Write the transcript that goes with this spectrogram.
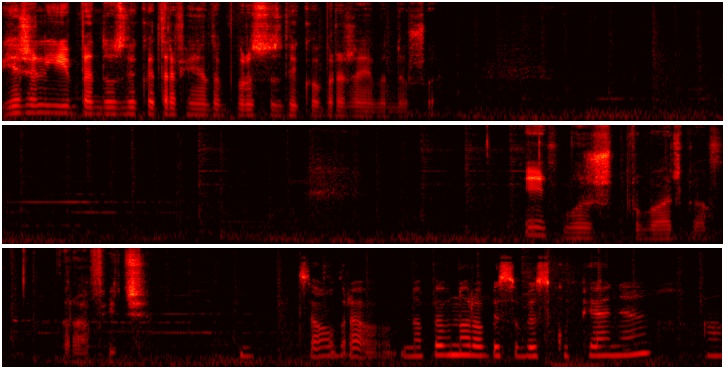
Jeżeli będą zwykłe trafienia, to po prostu zwykłe obrażenia będą szły. I możesz próbować go trafić. Dobra, na pewno robię sobie skupienie. A...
